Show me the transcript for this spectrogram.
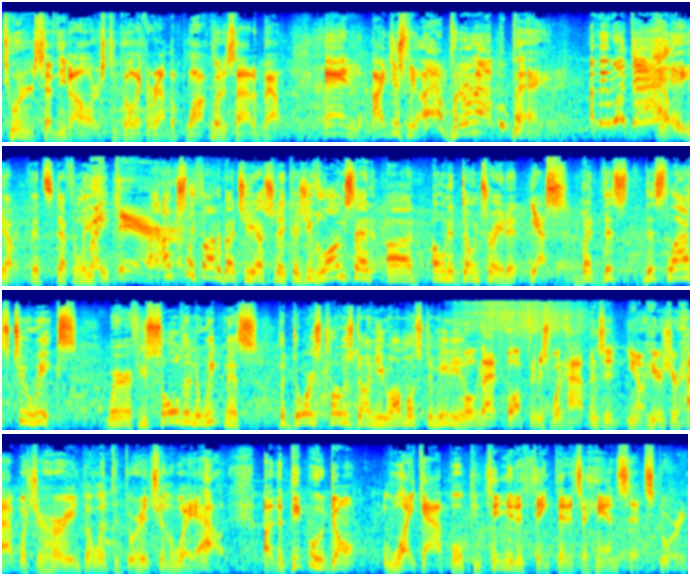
$270 to go like around the block. What is that about? And I just feel, oh, put it on Apple Pay. I mean, what the hey? Yep, yep, it's definitely right easy. there. I actually thought about you yesterday because you've long said uh, own it, don't trade it. Yes. But this this last two weeks, where if you sold into weakness, the doors closed on you almost immediately. Well, that often is what happens. It, you know, here's your hat, what's your hurry, and don't let the door hit you on the way out. Uh, the people who don't like Apple continue to think that it's a handset story.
